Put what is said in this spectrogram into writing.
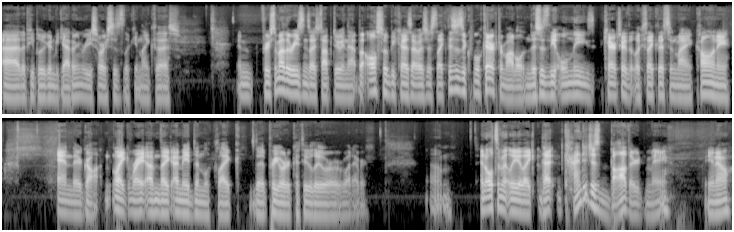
uh, the people who are going to be gathering resources looking like this. And for some other reasons, I stopped doing that, but also because I was just like, this is a cool character model, and this is the only character that looks like this in my colony, and they're gone. Like, right? I'm like, I made them look like the pre-order Cthulhu or whatever. Um, and ultimately, like that kind of just bothered me you know,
